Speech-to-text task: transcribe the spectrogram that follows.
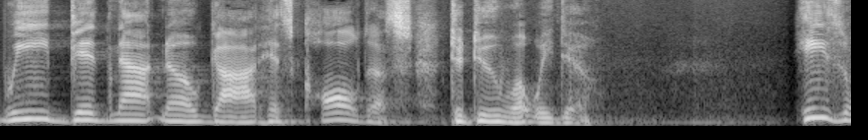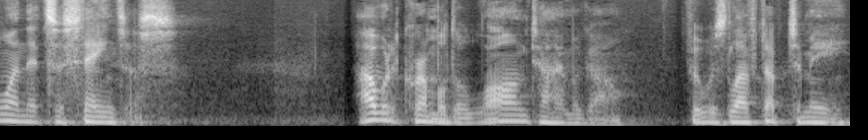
we did not know God has called us to do what we do. He's the one that sustains us. I would have crumbled a long time ago if it was left up to me.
